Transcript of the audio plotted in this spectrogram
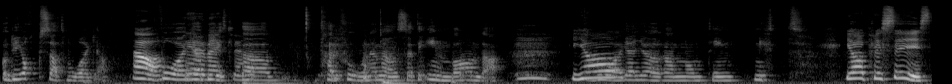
Och det är också att våga. Ja, det våga det byta traditioner, mönstret är invanda. Ja, Våga göra någonting nytt. Ja, precis.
